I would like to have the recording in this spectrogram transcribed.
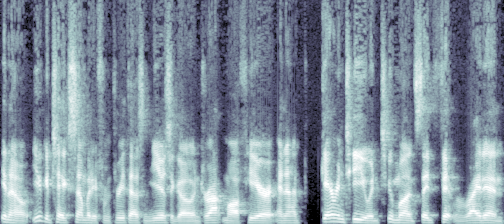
you know you could take somebody from 3000 years ago and drop them off here and i guarantee you in two months they'd fit right in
